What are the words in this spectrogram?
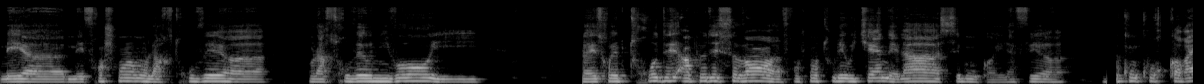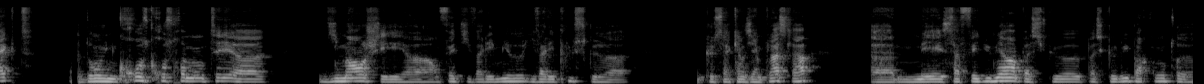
Mais, euh, mais franchement, on l'a retrouvé, euh, on retrouvé au niveau. Il, je l'avais trouvé trop un peu décevant, euh, franchement, tous les week-ends. Et là, c'est bon, quoi. Il a fait euh, deux concours corrects, euh, dont une grosse, grosse remontée euh, dimanche. Et euh, en fait, il valait mieux, il valait plus que, euh, que sa 15e place, là. Euh, mais ça fait du bien parce que, parce que lui, par contre, euh,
